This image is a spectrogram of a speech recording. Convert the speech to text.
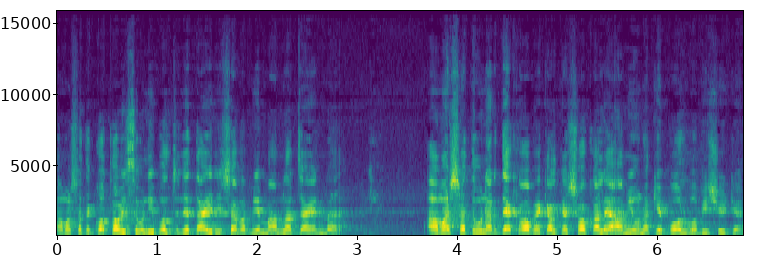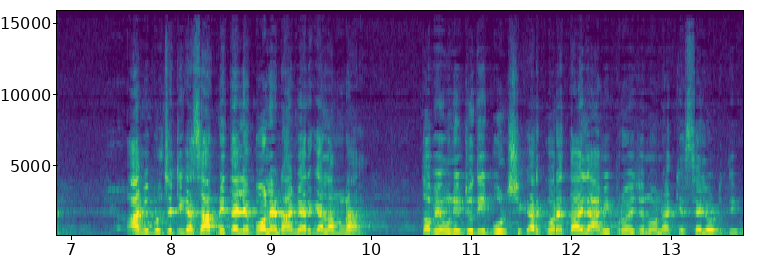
আমার সাথে কথা হয়েছে, উনি বলছেন যে তাই হিসাব আপনি মামলা যায়েন না। আমার সাথে ওনার দেখা হবে কালকে সকালে, আমি ওনাকে বলব বিষয়টা। আমি বলছি, ঠিক আছে, আপনি তাইলে বলেন, আমি আর গেলাম না। তবে উনি যদি ভুল স্বীকার করে তাহলে আমি প্রয়োজন ওনাকে সেলুট দিব।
